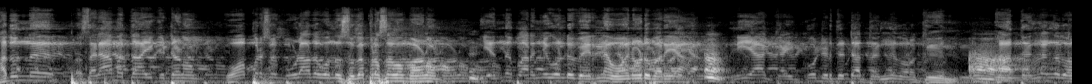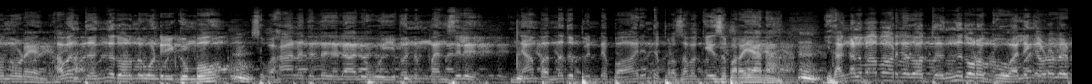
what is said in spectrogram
അതൊന്ന് സലാമത്തായി കിട്ടണം. ഓപ്പറേഷൻ കൂടാതെ ഒന്ന് സുഖപ്രസവം വേണം എന്ന് പറഞ്ഞുകൊണ്ട് വരുന്ന ഓനോട് പറയാ നീ ആ കൈക്കോട്ട് എടുത്തിട്ട് ആ തെങ്ങ് തുറക്ക്. ആ. തെങ്ങങ്ങ് തെങ്ങ് തുറന്നൂടെ. അവൻ തെങ്ങ് തുറന്നുകൊണ്ടിരിക്കുമ്പോ സുഹാനത്തിന്റെ ജലാലുഹു ഇവനും മനസ്സിൽ ഞാൻ വന്നത് ഇപ്പൊ എന്റെ ഭാര്യന്റെ പ്രസവ കേസ് പറയാനാ. തങ്ങൾ പാപ്പ പറഞ്ഞതോ തെങ്ങ് തുറക്കൂ. അല്ലെങ്കിൽ അവിടെ ഒരു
